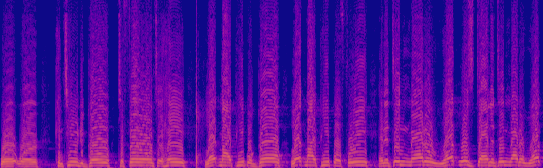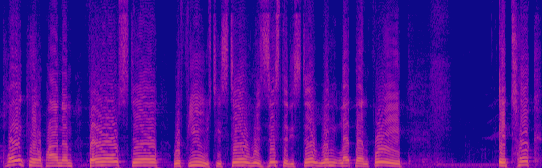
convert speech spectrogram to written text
were, were continued to go to Pharaoh and say, hey, let my people go, let my people free. And it didn't matter what was done, it didn't matter what plague came upon them, Pharaoh still refused. He still resisted. He still wouldn't let them free. It took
